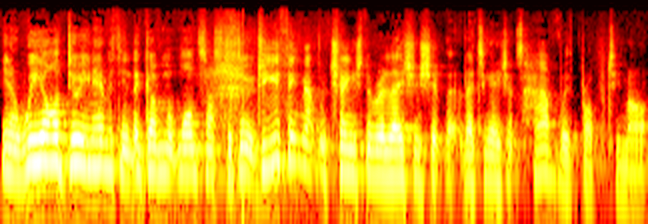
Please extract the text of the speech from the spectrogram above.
You know, we are doing everything the government wants us to do. Do you think that would change the relationship that letting agents have with Property Mark?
